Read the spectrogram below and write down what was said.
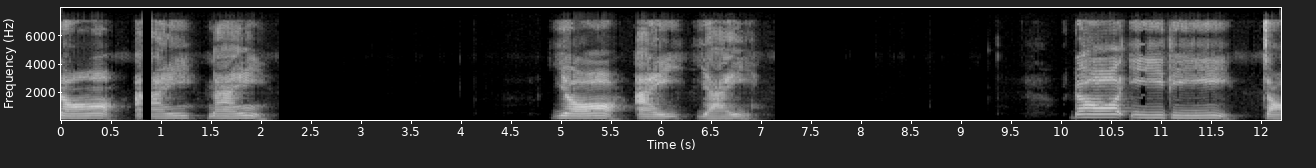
นอไอใน ยอไอใยดออีดี จอ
